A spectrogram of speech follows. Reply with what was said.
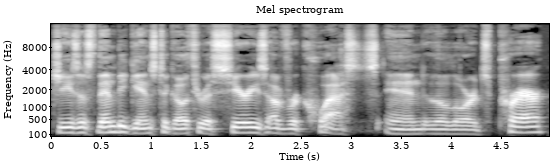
Jesus then begins to go through a series of requests in the Lord's Prayer.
